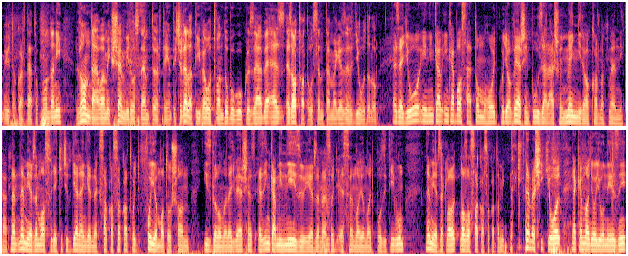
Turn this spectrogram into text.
őt akartátok mondani, Landával még semmi rossz nem történt, és relatíve ott van dobogó közelbe, ez, ez adható szerintem meg, ez, ez egy jó dolog. Ez egy jó, én inkább, inkább azt látom, hogy, hogy a versenypúzálás, hogy mennyire akarnak menni. Tehát nem, nem érzem azt, hogy egy kicsit úgy elengednek szakaszokat, hogy folyamatosan izgalom van egy verseny. Ez, ez inkább, mint néző érzem mm-hmm. ezt, hogy ez nagyon nagy pozitívum nem érzek laza szakaszokat, amik nekik nem esik jól, nekem nagyon jó nézni,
